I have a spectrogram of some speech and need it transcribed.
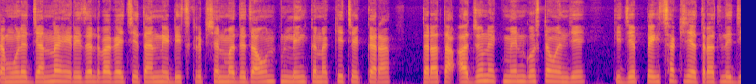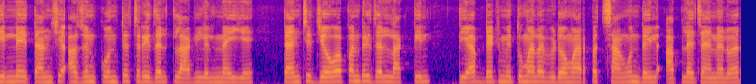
त्यामुळे ज्यांना हे रिझल्ट बघायचे त्यांनी डिस्क्रिप्शनमध्ये जाऊन लिंक नक्की चेक करा. तर आता अजून एक मेन गोष्ट म्हणजे की जे पेक्षा क्षेत्रातले जिल्हे त्यांचे अजून कोणतेच रिझल्ट लागलेले नाही आहे त्यांचे जेव्हा पण रिझल्ट लागतील ती अपडेट मी तुम्हाला व्हिडिओमार्फत सांगून देईल आपल्या चॅनलवर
